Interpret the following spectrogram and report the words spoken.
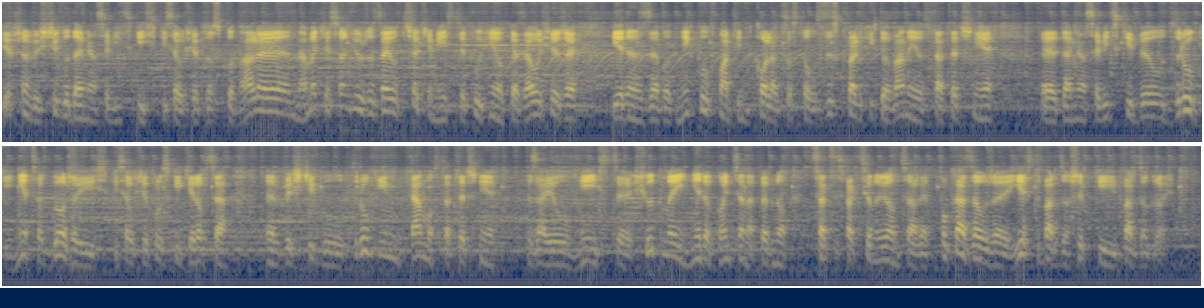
Pierwszym wyścigu Damian Sawicki spisał się doskonale. Na mecie sądził, że zajął trzecie miejsce. Później okazało się, że jeden z zawodników, Martin Kolak, został zdyskwalifikowany i ostatecznie e, Damian Sawicki był drugi. Nieco gorzej spisał się polski kierowca w wyścigu drugim. Tam ostatecznie zajął miejsce siódme i nie do końca na pewno satysfakcjonujące, ale pokazał, że jest bardzo szybki i bardzo groźny.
